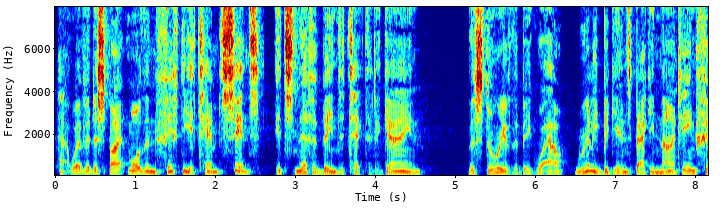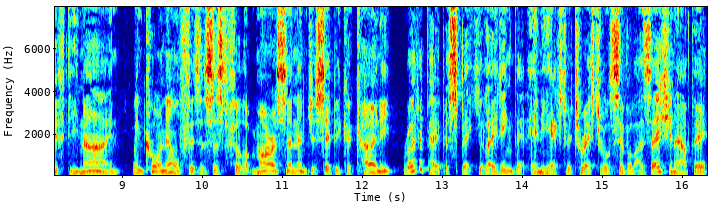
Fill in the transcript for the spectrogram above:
However, despite more than 50 attempts since, it's never been detected again. The story of the Big Wow really begins back in 1959 when Cornell physicist Philip Morrison and Giuseppe Cocconi wrote a paper speculating that any extraterrestrial civilization out there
